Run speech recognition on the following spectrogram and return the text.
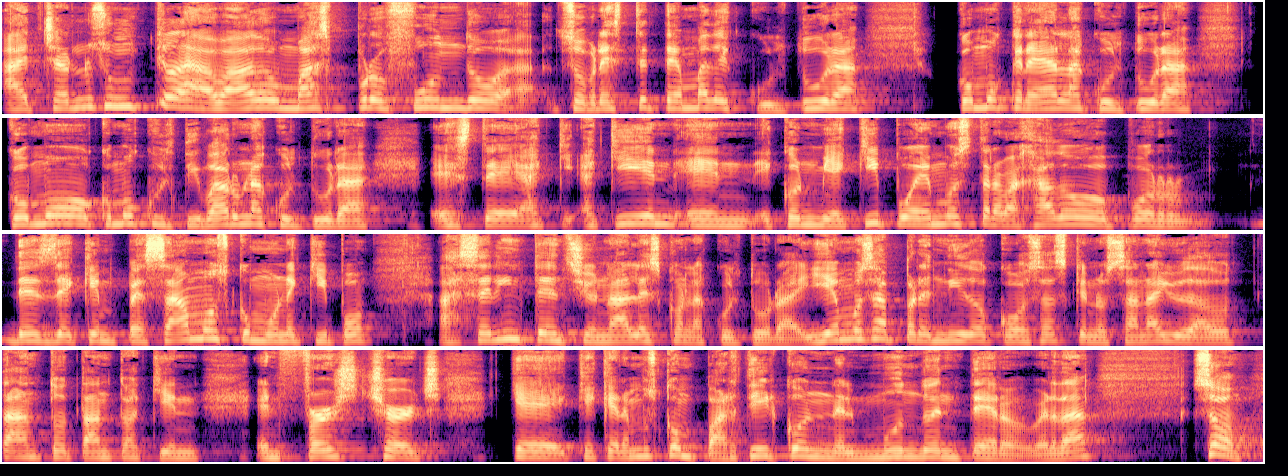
a echarnos un clavado más profundo sobre este tema de cultura, cómo crear la cultura, cómo, cómo cultivar una cultura. Este, aquí aquí en, en, con mi equipo hemos trabajado por desde que empezamos como un equipo a ser intencionales con la cultura y hemos aprendido cosas que nos han ayudado tanto, tanto aquí en, en First Church que, que queremos compartir con el mundo entero, ¿verdad? So,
